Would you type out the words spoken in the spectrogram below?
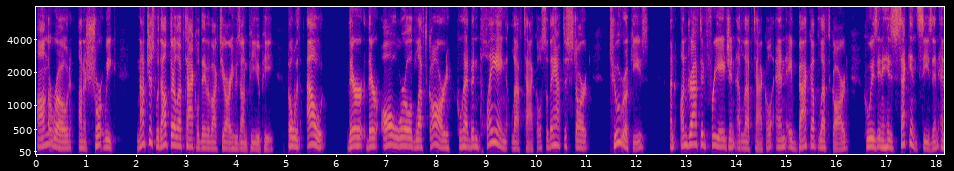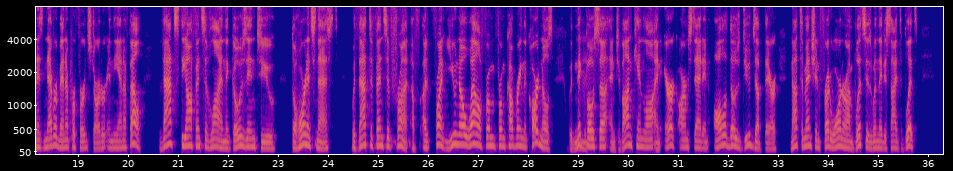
on the road on a short week, not just without their left tackle, David Bakhtiari, who's on PUP, but without their their all-world left guard who had been playing left tackle. So they have to start two rookies, an undrafted free agent at left tackle, and a backup left guard who is in his second season and has never been a preferred starter in the NFL. That's the offensive line that goes into the Hornets' nest with that defensive front, a, a front you know well from from covering the Cardinals with Nick mm-hmm. Bosa and Javon Kinlaw and Arik Armstead and all of those dudes up there, not to mention Fred Warner on blitzes when they decide to blitz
